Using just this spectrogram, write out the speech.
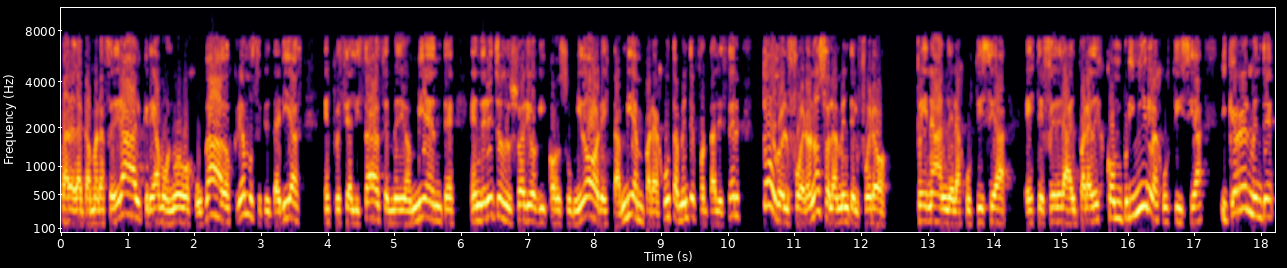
para la Cámara Federal, creamos nuevos juzgados, creamos secretarías especializadas en medio ambiente, en derechos de usuarios y consumidores, también para justamente fortalecer todo el fuero, no solamente el fuero penal de la justicia este, federal, para descomprimir la justicia y que realmente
